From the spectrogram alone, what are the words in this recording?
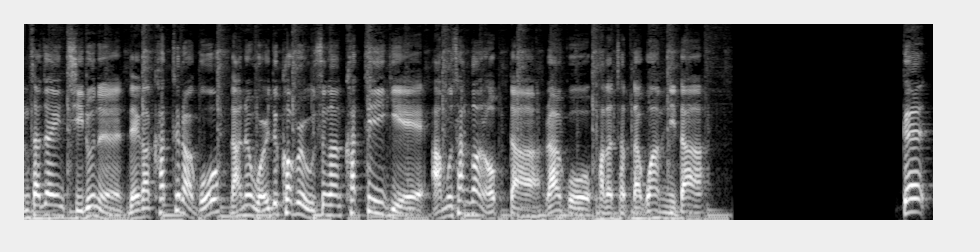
당사자인 지루는 내가 카트라고 나는 월드컵을 우승한 카트이기에 아무 상관없다 라고 받아쳤다고 합니다. 끝!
